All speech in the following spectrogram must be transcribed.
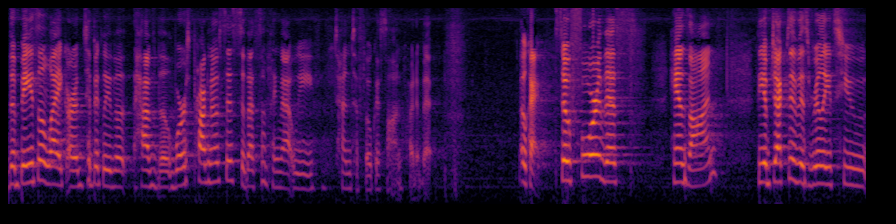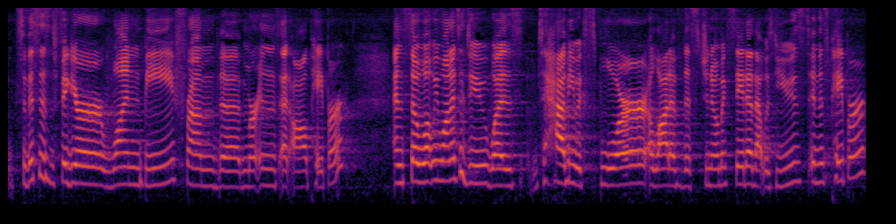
the basal-like are typically the, have the worst prognosis, so that's something that we tend to focus on quite a bit. Okay, so for this hands-on, the objective is really to, so this is figure 1b from the Mertins et al. paper. And so what we wanted to do was to have you explore a lot of this genomics data that was used in this paper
